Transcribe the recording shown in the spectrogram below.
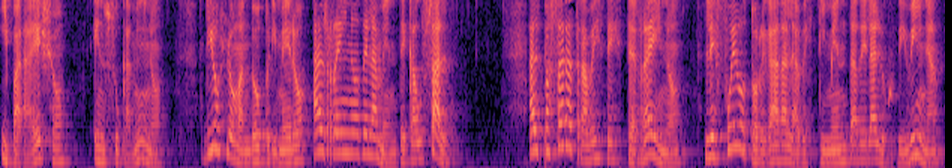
Y para ello, en su camino, Dios lo mandó primero al reino de la mente causal, al pasar a través de este reino, le fue otorgada la vestimenta de la luz divina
